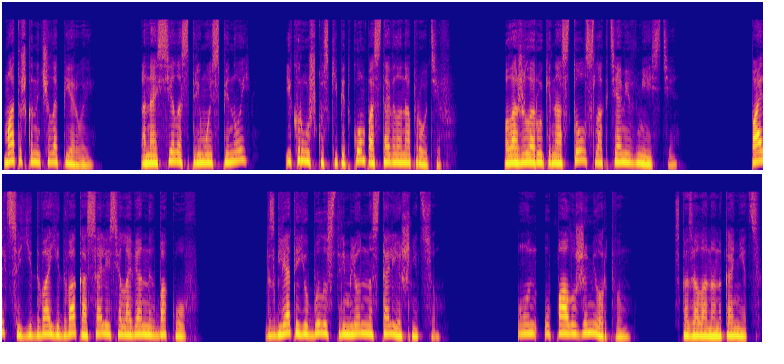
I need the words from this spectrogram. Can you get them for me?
Матушка начала первой. Она села с прямой спиной и кружку с кипятком поставила напротив. Положила руки на стол с локтями вместе. Пальцы едва-едва касались оловянных боков. Взгляд ее был устремлен на столешницу. «Он упал уже мертвым», — сказала она наконец.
